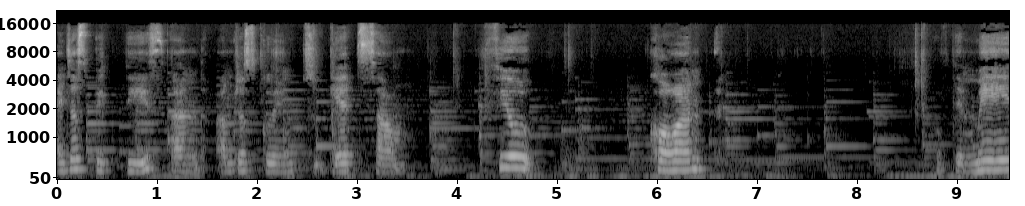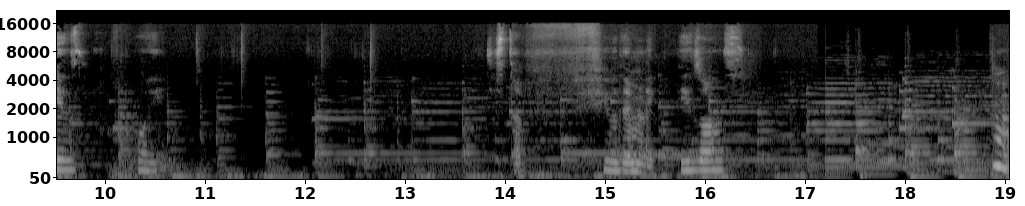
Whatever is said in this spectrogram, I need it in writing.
I just picked this and i'm just going to get some few corn of the maize Boy. just a few them like these ones. Hmm.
